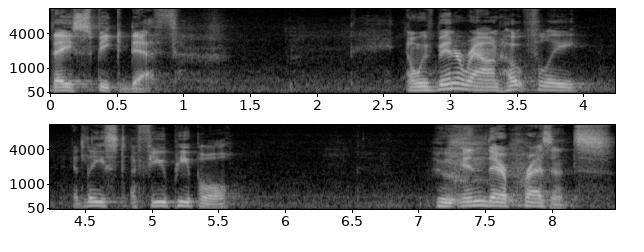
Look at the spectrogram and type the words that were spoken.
they speak death. And we've been around, hopefully, at least a few people who, in their presence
